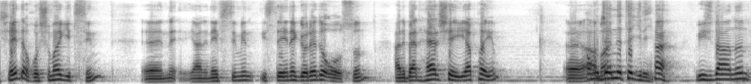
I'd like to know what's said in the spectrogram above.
şey de hoşuma gitsin. Ee, ne- yani nefsimin isteğine göre de olsun. Hani ben her şeyi yapayım. Ee, ama, ama, cennete gireyim. Heh, vicdanın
